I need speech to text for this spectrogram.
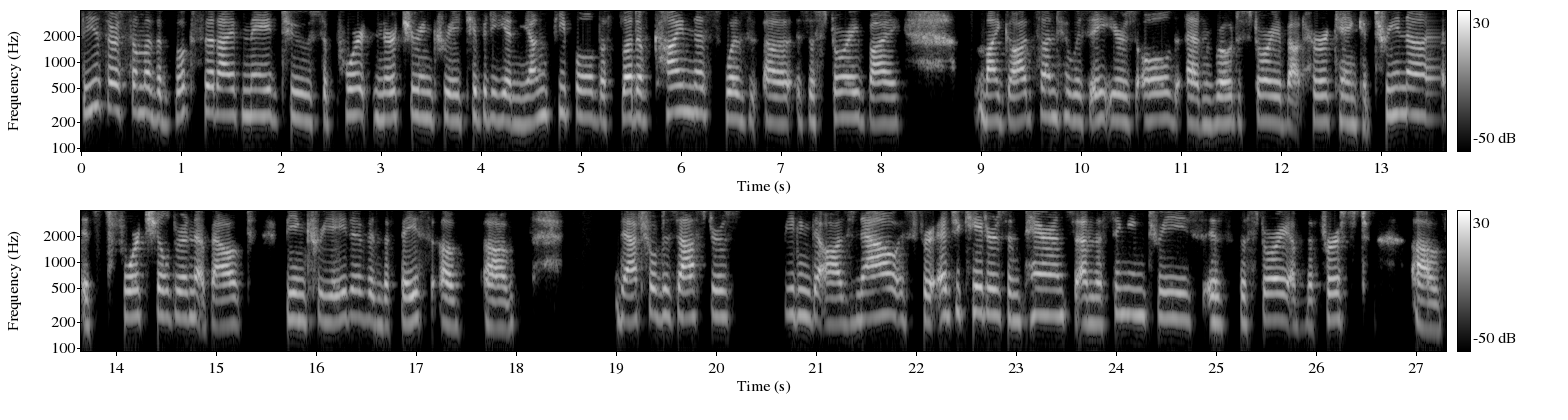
These are some of the books that I've made to support nurturing creativity in young people. The Flood of Kindness was uh, is a story by my godson, who was eight years old and wrote a story about Hurricane Katrina. It's for children about being creative in the face of uh, natural disasters. Beating the Odds Now is for educators and parents, and The Singing Trees is the story of the first of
